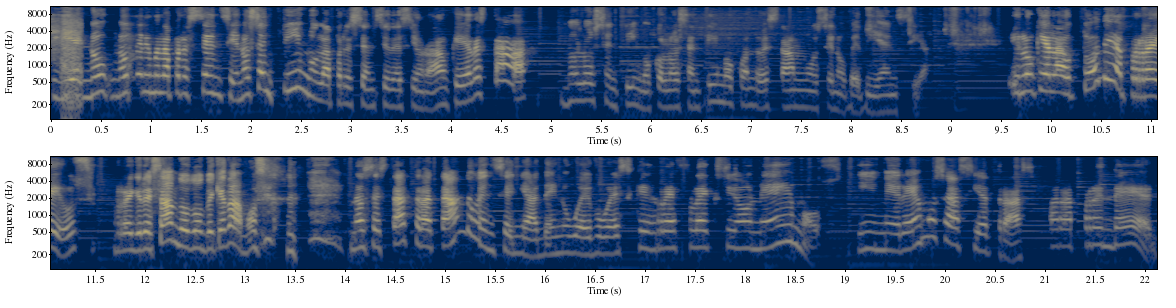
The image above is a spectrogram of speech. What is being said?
Y no, no tenemos la presencia, no sentimos la presencia del Señor, aunque Él está, no lo sentimos, lo sentimos cuando estamos en obediencia. Y lo que el autor de Hebreos, regresando donde quedamos, nos está tratando de enseñar de nuevo es que reflexionemos y miremos hacia atrás para aprender.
